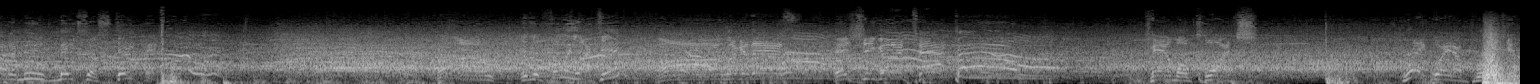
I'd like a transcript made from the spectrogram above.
Kind of move makes a statement. Uh-oh. Is it fully locked in? Oh, look at this. Is she gonna tap out? Camel clutch. Great way to break it.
